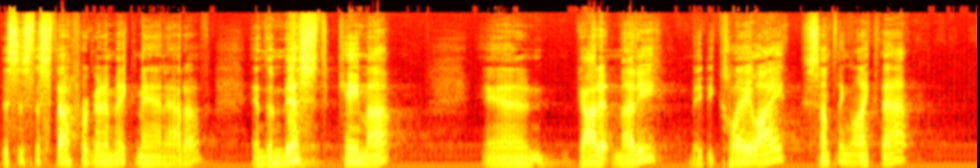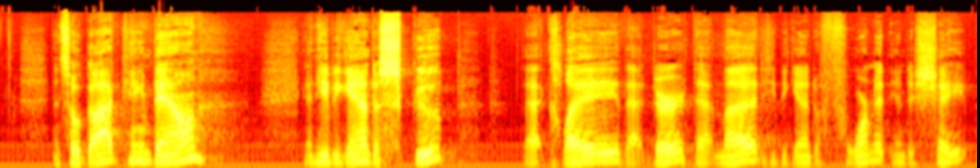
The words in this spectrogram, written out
This is the stuff we're going to make man out of. And the mist came up and got it muddy, maybe clay like, something like that. And so God came down and he began to scoop that clay, that dirt, that mud, he began to form it into shape.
